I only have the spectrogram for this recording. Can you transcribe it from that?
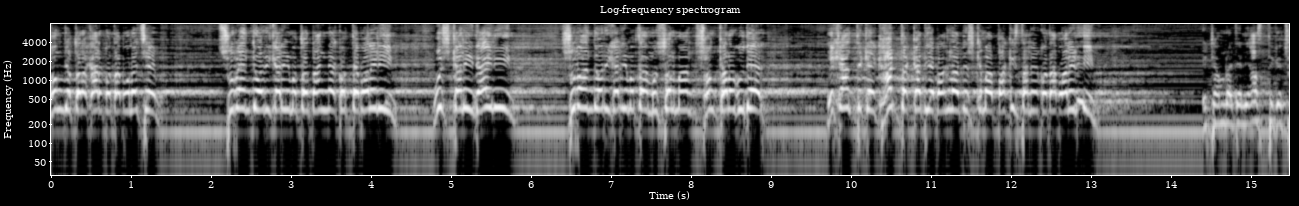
সংযত রাখার কথা বলেছে শুভেন্দু অধিকারীর মতো দাঙ্গা করতে বলেনি, উস্কানি দেয়নি। শুভেন্দু অধিকারীর মতো মুসলমান সংখ্যালঘুদের এখান থেকে ঘাট ধাক্কা দিয়ে বাংলাদেশ কিংবা পাকিস্তানের কথা বলেনি। এটা আমরা জানি, আজ থেকে ছ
